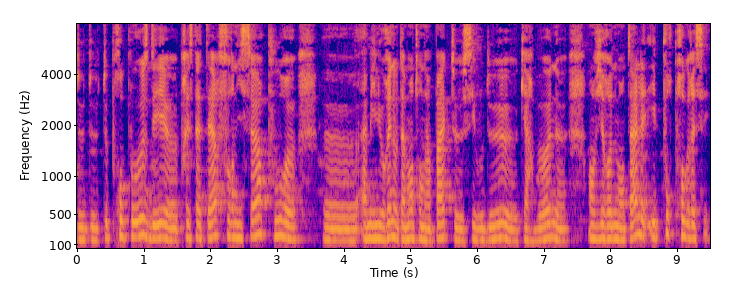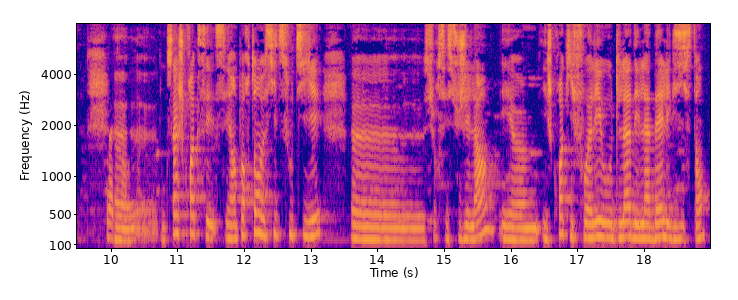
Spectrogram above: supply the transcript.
de, de, te propose des prestataires, fournisseurs pour améliorer notamment ton impact CO2, carbone, environnemental et pour progresser. donc ça, je crois que c'est important aussi de s'outiller euh, sur ces sujets-là. Et, euh, et, je crois qu'il faut aller au-delà des labels existants.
